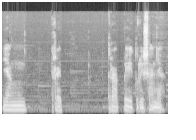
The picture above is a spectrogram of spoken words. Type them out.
yang trap drape tulisannya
